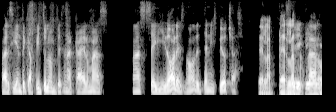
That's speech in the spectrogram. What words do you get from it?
para el siguiente capítulo empiecen a caer más, más seguidores, ¿no? De tenis piochas. De la perla. Sí, claro.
